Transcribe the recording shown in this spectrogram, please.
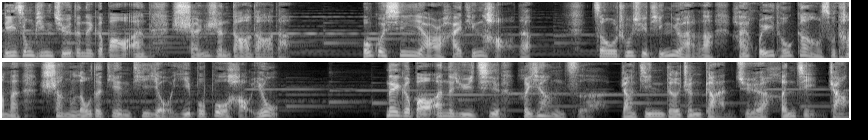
李宗平觉得那个保安神神叨叨的，不过心眼儿还挺好的。走出去挺远了，还回头告诉他们上楼的电梯有一部不好用。那个保安的语气和样子让金德珍感觉很紧张。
